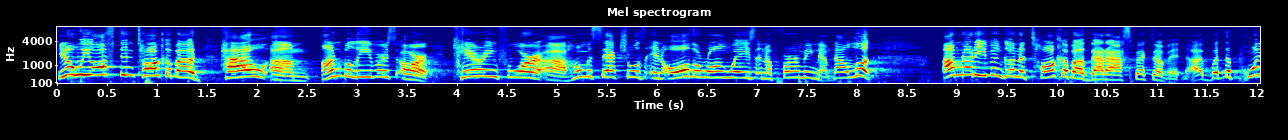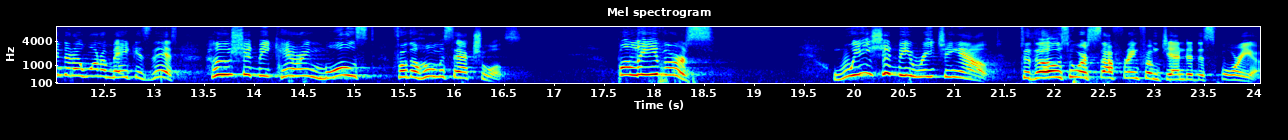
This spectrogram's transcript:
You know, we often talk about how um, unbelievers are caring for uh, homosexuals in all the wrong ways and affirming them. Now, look, I'm not even going to talk about that aspect of it. Uh, but the point that I want to make is this who should be caring most for the homosexuals? Believers. We should be reaching out to those who are suffering from gender dysphoria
